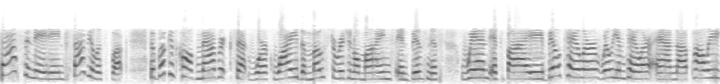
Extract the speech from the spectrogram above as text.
fascinating, fabulous book. The book is called Mavericks at Work: Why the Most Original Minds in Business Win. It's by Bill Taylor, William Taylor, and uh, Polly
